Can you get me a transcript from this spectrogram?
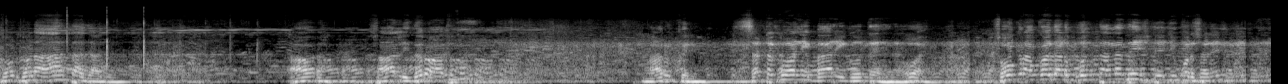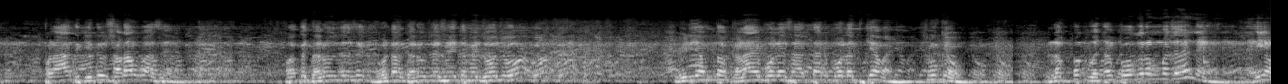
થોડા થોડા આતા જાજો. આવ સા લીધો હાથમાં? મારું કર્યું. સટકવાની બારી ગોતે હોય છોકરા કોઈ દાડ બોલતા નથી સ્ટેજ ઉપર ચડીને. પણ આજ કીધું સડાવવા છે. પગ ધરવું જશે ઘોટા ધરું જશે તમે જોજો મીડિયમ તો ઘણા બોલે છે અત્યારે બોલે કેવાય શું કેવું? લગભગ બધા પ્રોગ્રામમાં જાય ને એ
